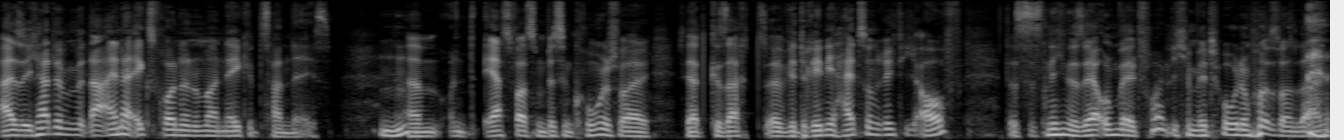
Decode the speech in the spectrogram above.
Also ich hatte mit einer Ex-Freundin immer Naked Sundays. Mhm. Ähm, und erst war es ein bisschen komisch, weil sie hat gesagt, äh, wir drehen die Heizung richtig auf. Das ist nicht eine sehr umweltfreundliche Methode, muss man sagen.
